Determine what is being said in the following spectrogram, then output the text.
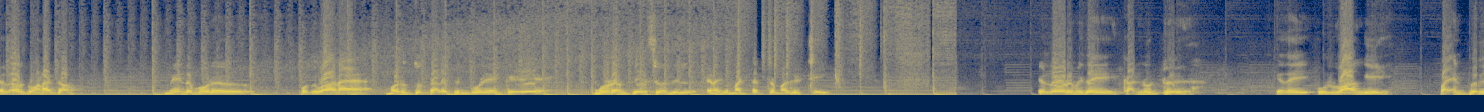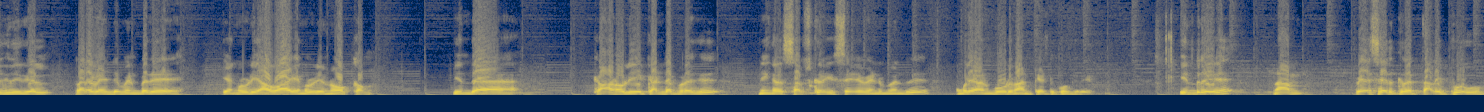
எல்லோருக்கும் வணக்கம். மீண்டும் ஒரு பொதுவான மருத்துவ தலைப்பின் குழைக்கு உங்களுடன் பேசுவதில் எனக்கு மட்டற்ற மகிழ்ச்சி. எல்லோரும் இதை கண்ணுற்று இதை உள்வாங்கி பயன்பெறுகிறீர்கள் பெற வேண்டும் என்பதே எங்களுடைய அவா எங்களுடைய நோக்கம். இந்த காணொலியை கண்ட பிறகு நீங்கள் சப்ஸ்கிரைப் செய்ய வேண்டும் என்று உங்களை அன்போடு நான் கேட்டுக்கொள்கிறேன். இன்று நாம் பேச இருக்கிற தலைப்பு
